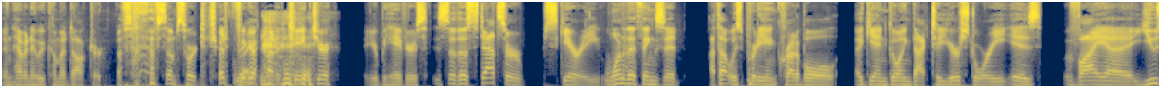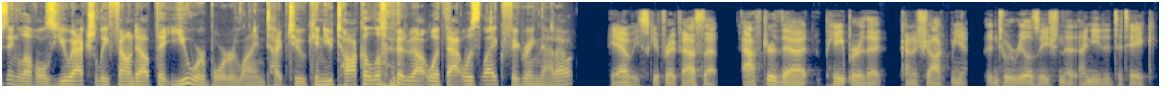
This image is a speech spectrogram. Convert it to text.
And having to become a doctor of, some sort to try to figure right. out how to change your, your behaviors. So those stats are scary. One of the things that I thought was pretty incredible, again, going back to your story, is via using levels, you actually found out that you were borderline type 2. Can you talk a little bit about what that was like, figuring that out? Yeah, we skipped right past that. After that paper that kind of shocked me into a realization that I needed to take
